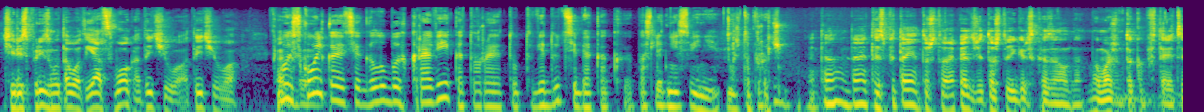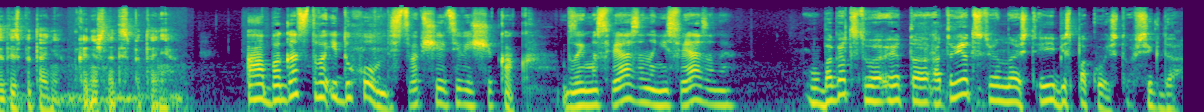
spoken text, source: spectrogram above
через призму того, я смог, а ты чего, а ты чего. Как Ой, бы... сколько этих голубых кровей, которые тут ведут себя как последние свиньи, между прочим. Это, да, это испытание, то, что, опять же, то, что Игорь сказал, да. Мы можем только повторять. Это испытание. Конечно, это испытание. А богатство и духовность, вообще эти вещи как? Взаимосвязаны, не связаны? Богатство – это ответственность и беспокойство всегда.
